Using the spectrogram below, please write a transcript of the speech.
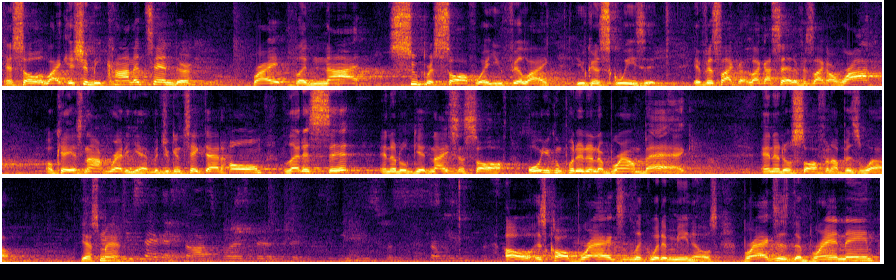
And so, like, it should be kind of tender, right? But not super soft where you feel like you can squeeze it. If it's like a, like I said, if it's like a rock, okay, it's not ready yet. But you can take that home, let it sit, and it'll get nice and soft. Or you can put it in a brown bag, and it'll soften up as well. Yes, ma'am. You say that sauce was the, the, you for soaking? Oh, it's called Bragg's Liquid Aminos. Bragg's is the brand name,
